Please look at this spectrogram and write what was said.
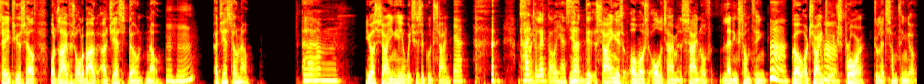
say to yourself what life is all about i just don't know Mm-hmm. i just don't know um, you are sighing here which is a good sign yeah. Trying to let go, yes. yeah the, sighing is almost all the time a sign of letting something go or trying to explore to let something go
